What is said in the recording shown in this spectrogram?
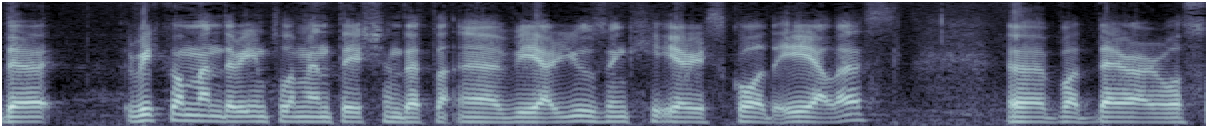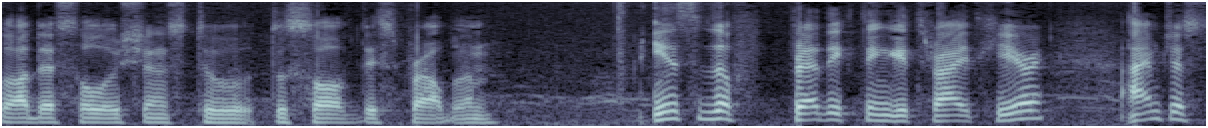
The recommender implementation that uh, we are using here is called ALS. Uh, but there are also other solutions to, to solve this problem. Instead of predicting it right here, I'm just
